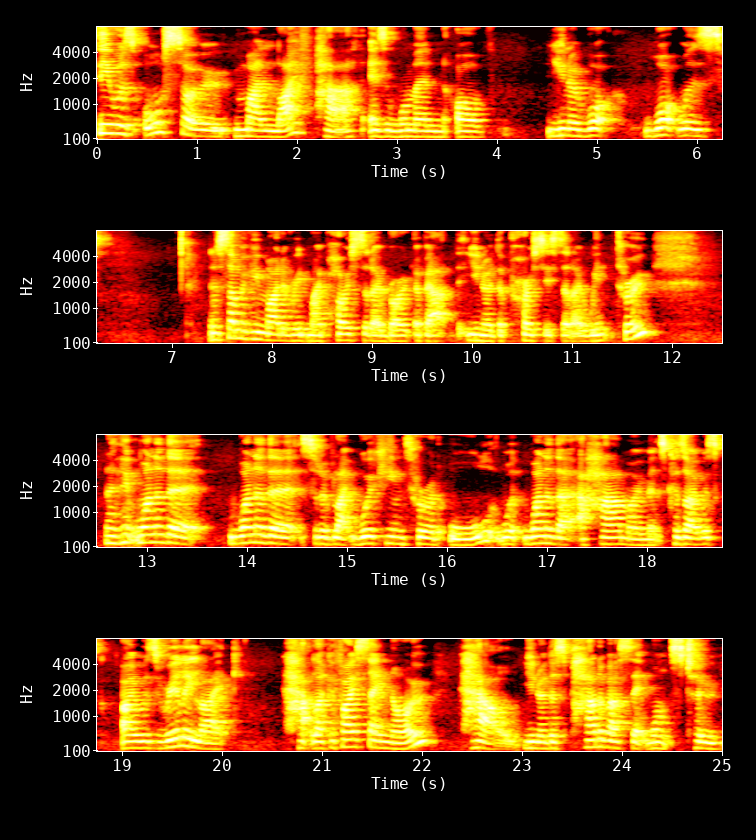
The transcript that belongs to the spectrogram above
there was also my life path as a woman of, you know, what what was and some of you might have read my post that I wrote about you know the process that I went through. And I think one of the one of the sort of like working through it all, one of the aha moments because I was I was really like like if I say no, how you know this part of us that wants to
